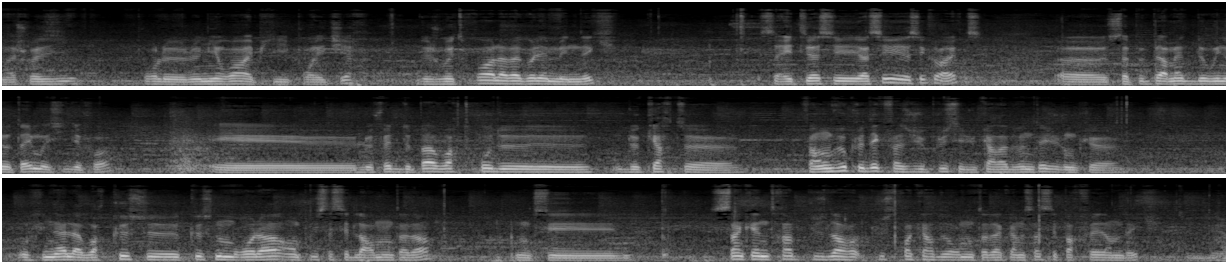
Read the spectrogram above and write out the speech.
On a choisi pour le, miroir et puis pour les tirs de jouer trois lava golem main deck. Ça a été assez, correct. Euh, ça peut permettre de win au time aussi des fois. Et le fait de ne pas avoir trop de, cartes. euh, Enfin, on veut que le deck fasse du plus et du card advantage. Donc, euh, au final, avoir que ce, que ce nombre-là, en plus, ça c'est de la remontada. Donc, c'est 5 entraps plus, la- plus 3 cartes de remontada comme ça, c'est parfait dans le deck. Déjà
